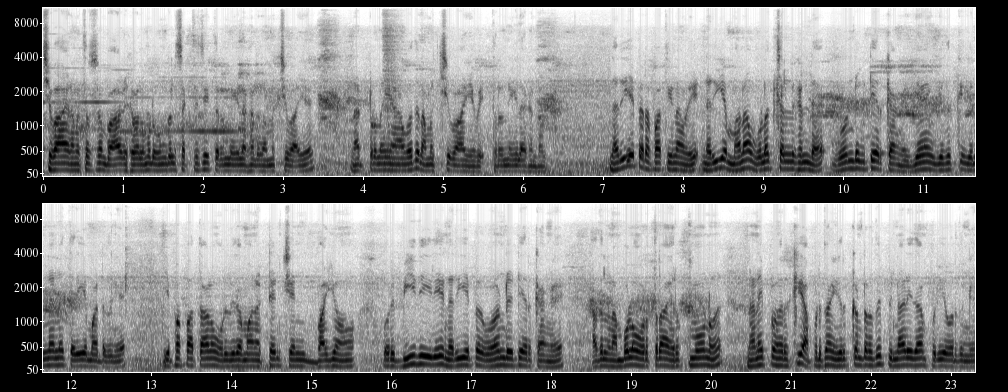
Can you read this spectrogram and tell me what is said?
நமச்சிவாய நமத்தம் வாழ்க வளமுடன். உங்கள் சக்தி திருநீலகண்ட நமச்சிவாய. நற்றுணையாவது நமச்சிவாயவே திருநீலகண்டம் நிறைய பேரை பார்த்தீங்கன்னாவே நிறைய மன உளைச்சல்களில் உருண்டுக்கிட்டே இருக்காங்க. ஏன் இதுக்கு என்னன்னு தெரிய மாட்டேதுங்க. எப்போ பார்த்தாலும் ஒரு விதமான டென்ஷன் பயம். ஒரு பீதியிலே நிறைய பேர் உழண்டுகிட்டே இருக்காங்க. அதில் நம்மளும் ஒருத்தராக இருக்குமோன்னு நினைப்பும் இருக்குது அப்படி தான் இருக்குன்றது பின்னாடி தான் புரிய வருதுங்க.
